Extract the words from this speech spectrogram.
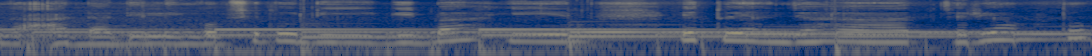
nggak ada di lingkup situ digibahin. Itu yang jahat. Jadi aku tuh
